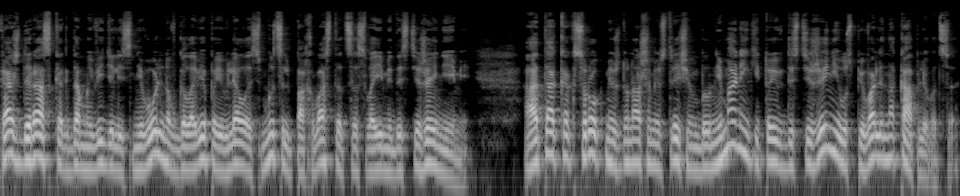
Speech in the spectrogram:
Каждый раз, когда мы виделись невольно, в голове появлялась мысль похвастаться своими достижениями. А так как срок между нашими встречами был не маленький, то и в достижении успевали накапливаться.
